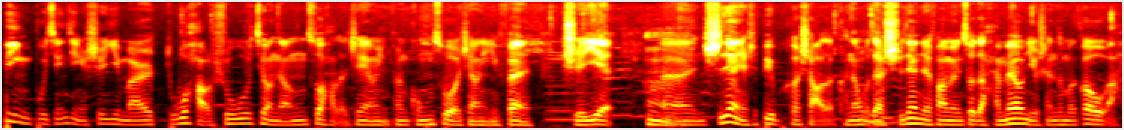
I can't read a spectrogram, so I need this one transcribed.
并不仅仅是一门读好书就能做好的这样一份工作，这样一份职业。嗯嗯、实践也是必不可少的。可能我在实践这方面做的还没有女神这么够吧。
